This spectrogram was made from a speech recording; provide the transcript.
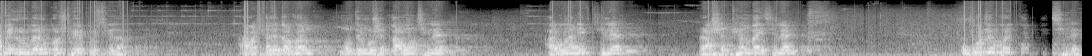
আমি নুরবের উপর শুয়ে পড়ছিলাম। আমার সাথে তখন মন্ত্রী মুর্শিদ মামুন ছিলেন, আবু হানিফ ছিলেন, রাশেদ খান ভাই ছিলেন উপর্যুপরি কোপ দিচ্ছিলেন।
